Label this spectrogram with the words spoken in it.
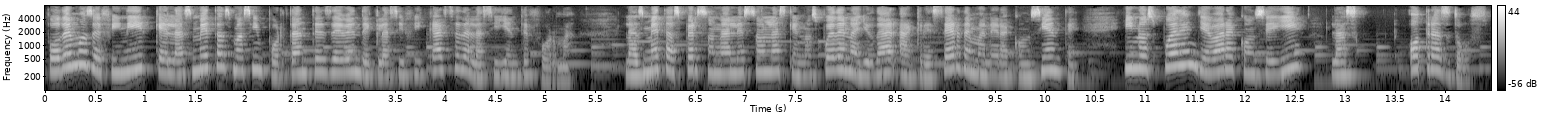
Podemos definir que las metas más importantes deben de clasificarse de la siguiente forma. Las metas personales son las que nos pueden ayudar a crecer de manera consciente y nos pueden llevar a conseguir las otras dos.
